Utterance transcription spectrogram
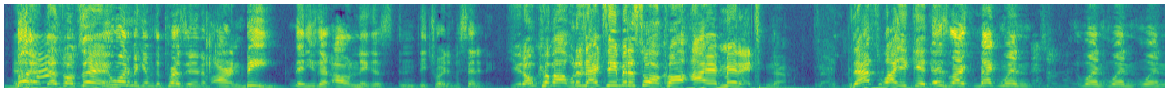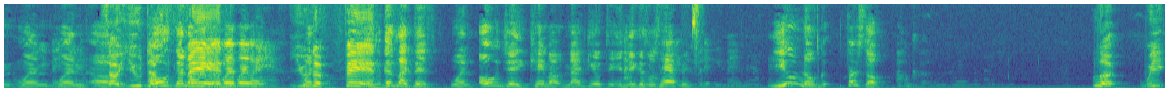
But That- that's what I'm if saying. you want to make him the president of R&B, then you got all niggas in Detroit and vicinity. You don't come out with a 19 minute song called I Admit It. No, no. That's why you get It's like back when, when, when, when, when, when. Uh, So you oh, no, no, wait, defend- wait, wait, wait. you When- defend. It's, it's like this: when OJ came out not guilty and niggas was happy. You know, first off, Look, we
